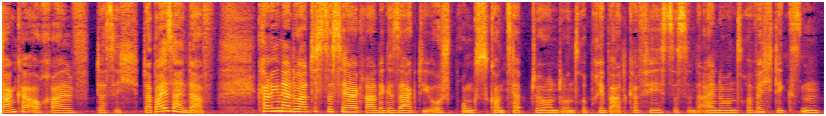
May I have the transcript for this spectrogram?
Danke auch Ralf, dass ich dabei sein darf. Karina, du hattest das ja gerade gesagt, die Ursprungskonzepte und unsere Privatcafés, das sind eine unserer wichtigsten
